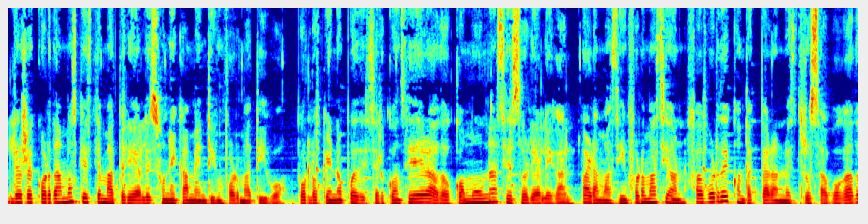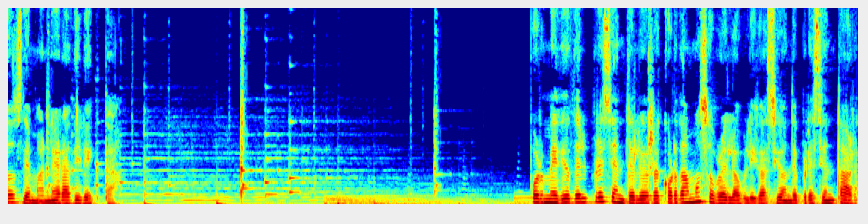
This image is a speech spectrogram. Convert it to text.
Les recordamos que este material es únicamente informativo, por lo que no puede ser considerado como una asesoría legal. Para más información, favor de contactar a nuestros abogados de manera directa. Por medio del presente les recordamos sobre la obligación de presentar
